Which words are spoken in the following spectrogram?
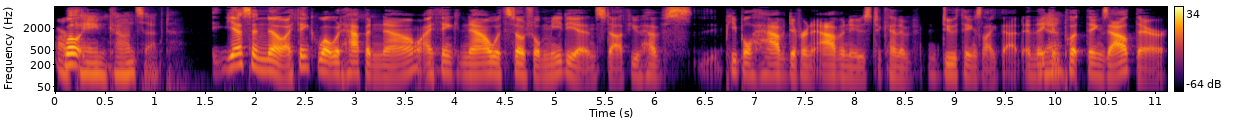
Well, arcane concept. Yes and no. I think what would happen now, I think now with social media and stuff, you have s- people have different avenues to kind of do things like that, and they Yeah. can put things out there.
